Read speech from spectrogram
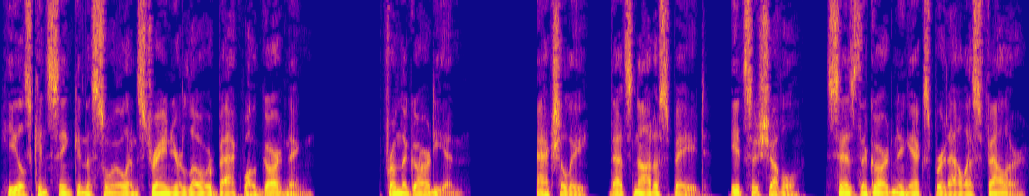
heels can sink in the soil and strain your lower back while gardening. From The Guardian. Actually, that's not a spade, it's a shovel, says the gardening expert Alice Fowler.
